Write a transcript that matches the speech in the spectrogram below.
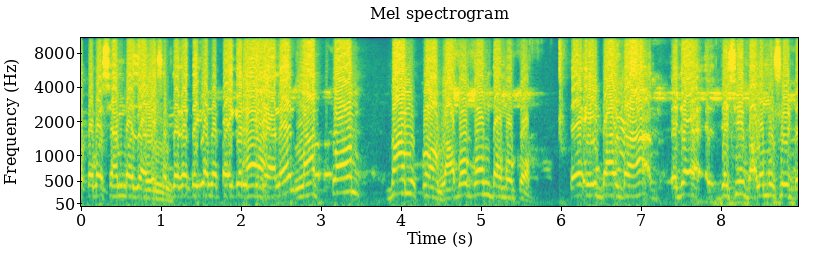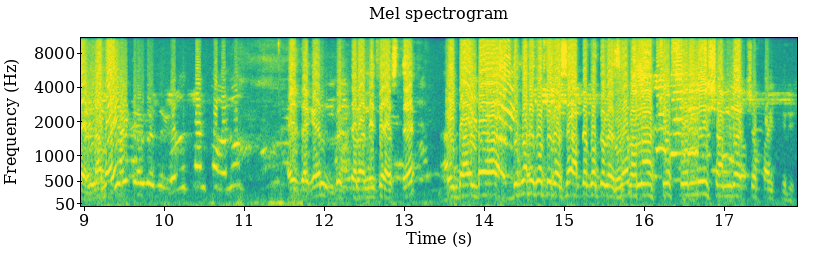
অথবা শ্যাম বাজার এইসব জায়গা থেকে আপনি পাইকারি কিনে হ্যাঁ, আনেন। লাভ কম দাম কম। লাভও কম দামও কম। এই ডালটা এটা দেশি ভালো মুসুরির ডাল না ভাই? এই দেখেন তারা নিতে আসতে এই ডালটা দোকানে কত বেছে আপনি কত দোকানে একশো চল্লিশ আমরা একশো পঁয়ত্রিশ।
